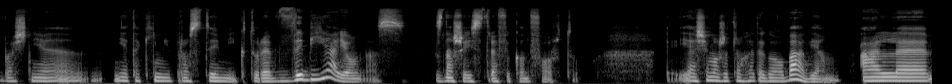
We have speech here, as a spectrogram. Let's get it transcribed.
właśnie nie takimi prostymi, które wybijają nas z naszej strefy komfortu. Ja się może trochę tego obawiam, ale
